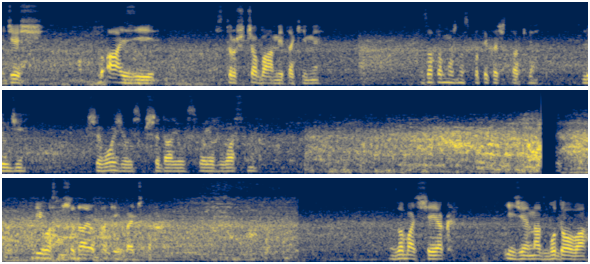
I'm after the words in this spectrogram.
gdzieś w Azji z truszczowami takimi. Za to można spotykać takie ludzi. Przywozią i sprzedają swoje własne. Piwo sprzedają w takich beczkach. Zobaczcie, jak idzie nadbudowa.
